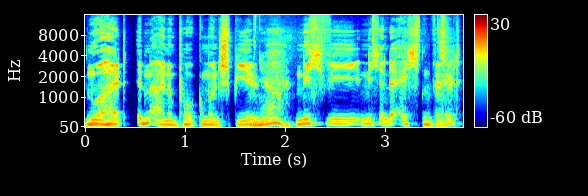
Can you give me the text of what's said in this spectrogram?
Nur halt in einem Pokémon-Spiel. Ja. Nicht wie, nicht in der echten Welt.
